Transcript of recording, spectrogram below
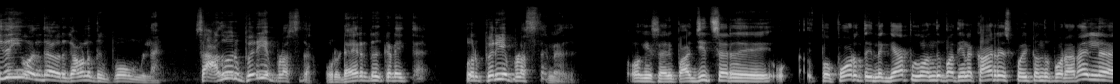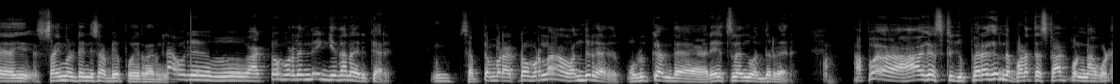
இதையும் வந்து அவர் கவனத்துக்கு போகும்ல. ஸோ அது ஒரு பெரிய ப்ளஸ் தான். ஒரு டைரக்டர் கிடைத்த ஒரு பெரிய ப்ளஸ் தானே அது. Okay sir. இப்போ அஜித் சார் இப்போ போகிறது இந்த கேப்புக்கு வந்து பார்த்தீங்கன்னா கார் ரேஸ் போயிட்டு வந்து போறாரா? இல்லை சைமல்டேனியஸாக அப்படியே போயிடுறாருங்களா? அவர் அக்டோபர்லேருந்து இங்கே தானே இருக்கார். செப்டம்பர் அக்டோபர்லாம் வந்துடுறாரு. முழுக்க அந்த ரேஸ்லேருந்து வந்துடுறாரு. அப்போ ஆகஸ்ட்டுக்கு பிறகு இந்த படத்தை ஸ்டார்ட் பண்ணால் கூட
